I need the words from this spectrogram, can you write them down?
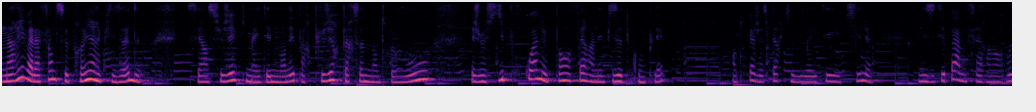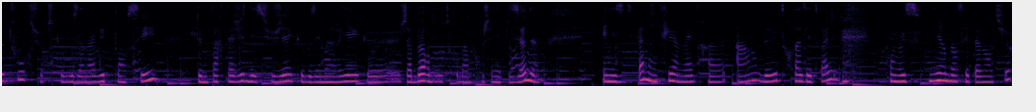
On arrive à la fin de ce premier épisode. C'est un sujet qui m'a été demandé par plusieurs personnes d'entre vous. Et je me suis dit pourquoi ne pas en faire un épisode complet? En tout cas, j'espère qu'il vous a été utile. N'hésitez pas à me faire un retour sur ce que vous en avez pensé, de me partager des sujets que vous aimeriez que j'aborde autour d'un prochain épisode. Et n'hésitez pas non plus à mettre 1, 2, 3 étoiles pour me soutenir dans cette aventure,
